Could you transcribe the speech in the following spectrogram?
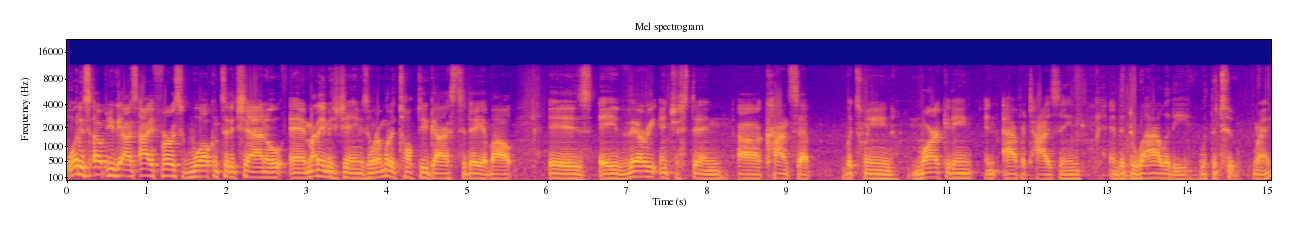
What is up you guys? I first welcome to the channel and my name is James and what I'm going to talk to you guys today about is a very interesting uh, concept between marketing and advertising and the duality with the two, right?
